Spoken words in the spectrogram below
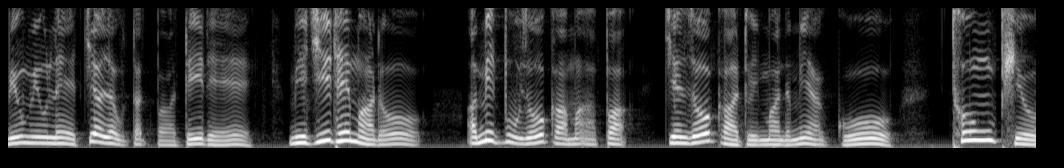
မျိုးမျိုးလဲကြောက်ရောက်တတ်ပါသေးတယ် မြေကြီးထဲမှာတော့အမိပူဇောကာမအပကျင်စောကာတွေမှန်သမျှကိုထုံးဖြို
